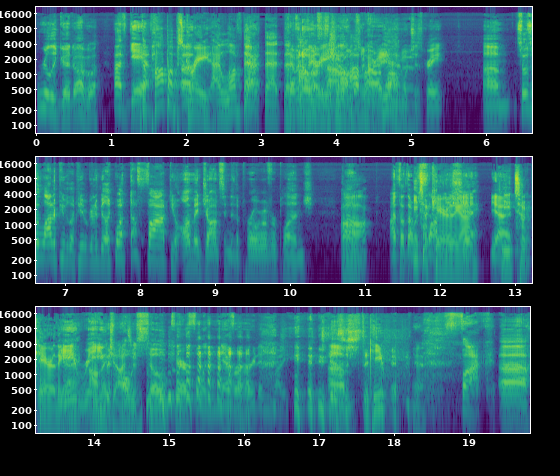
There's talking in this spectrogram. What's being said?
really good. Oh, I have Gant. The pop up's Uh, great. I love that that, that Kevin Owens variation is of power pop up. great. Yeah. bomb, which is great. Um, so there's a lot of people that people are going to be like, "What the fuck?" You know, Ahmed Johnson did the Pearl River Plunge. Um, Oh. I thought that He was took care of the shit. guy. Yeah, He took care of the he, guy, He, Ahmed was Johnson. always so careful and never hurt anybody. Um, He, yeah. Fuck. Uh,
